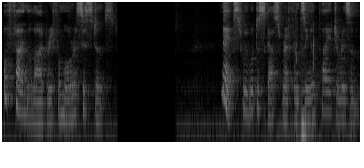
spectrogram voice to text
or phone the library for more assistance. Next, we will discuss referencing and plagiarism.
